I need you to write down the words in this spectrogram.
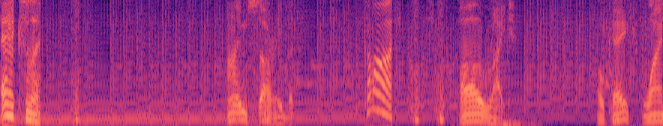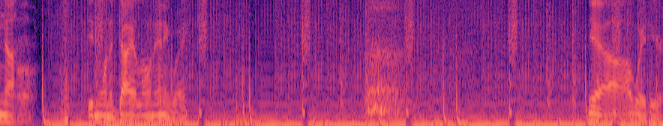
Excellent. I'm sorry, but Come on! all right. Okay, why not? Didn't want to die alone anyway. Yeah, I'll, I'll wait here.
